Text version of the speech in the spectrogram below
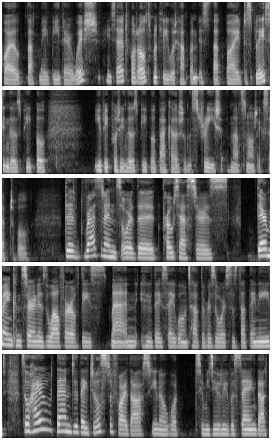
while that may be their wish, he said, what ultimately would happen is that by displacing those people, you'd be putting those people back out on the street, and that's not acceptable. The residents or the protesters, their main concern is welfare of these men who they say won't have the resources that they need. So, how then do they justify that? You know, what Timmy Dooley was saying that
